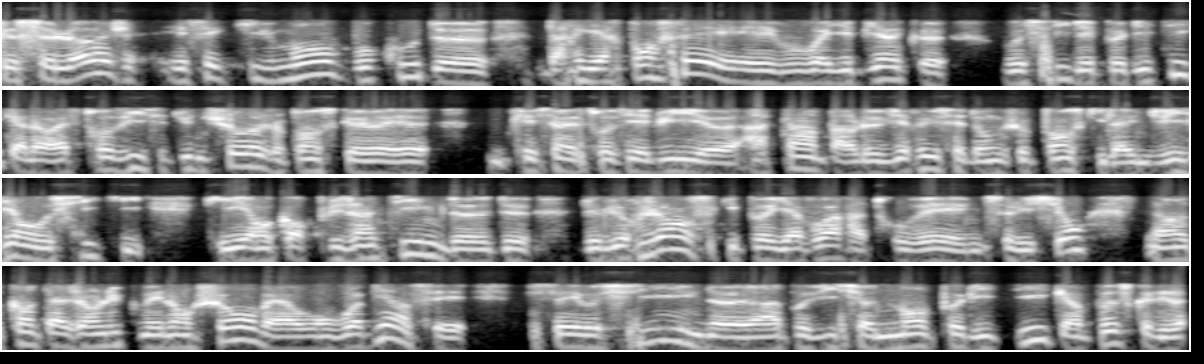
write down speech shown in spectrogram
que se loge effectivement beaucoup de d'arrière-pensée. Et vous voyez bien que aussi les politiques. Alors Estrosi, c'est une chose. Je pense que euh, Christian Estrosi est lui euh, atteint par le virus et donc je pense qu'il a une vision aussi qui qui est encore plus intime de de, de l'urgence qu'il peut y avoir à trouver une solution. Quant à Jean-Luc Mélenchon, ben, on voit bien, c'est c'est aussi une, un positionnement politique, un peu ce que les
